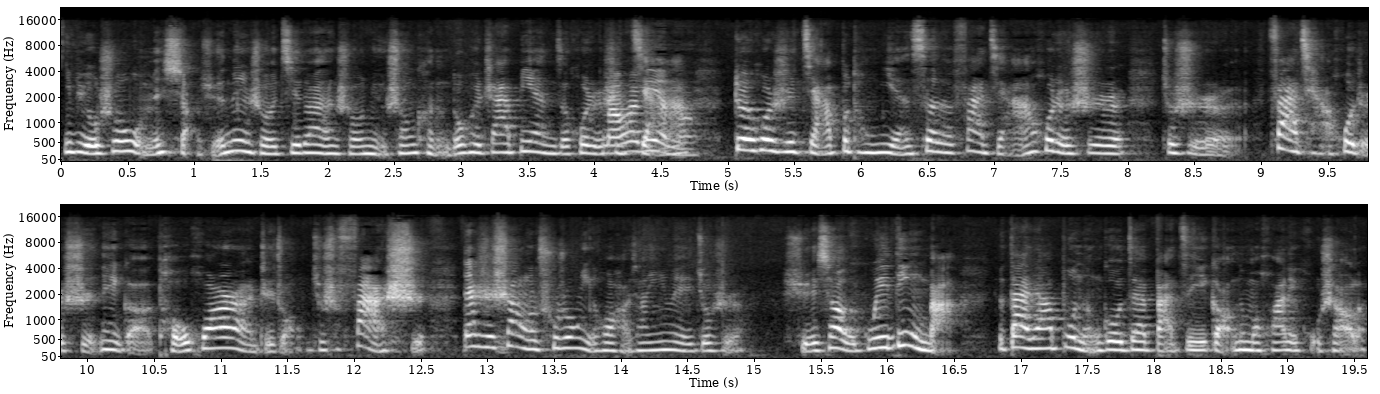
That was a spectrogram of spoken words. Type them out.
你比如说，我们小学那时候阶段的时候，女生可能都会扎辫子，或者是夹，对，或者是夹不同颜色的发夹，或者是就是发卡或者是那个头花啊这种，就是发饰。但是上了初中以后，好像因为就是学校的规定吧。就大家不能够再把自己搞那么花里胡哨了，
